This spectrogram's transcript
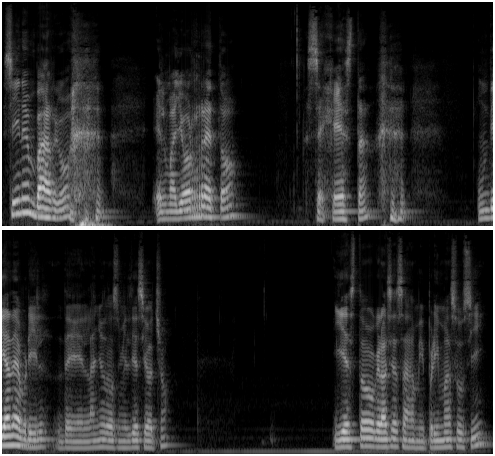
Sin embargo, el mayor reto se gesta un día de abril del año 2018. Y esto gracias a mi prima Susi,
